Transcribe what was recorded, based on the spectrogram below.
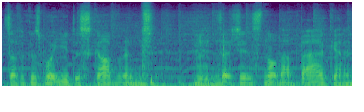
suffer. Because what you discover, and it's actually it's not that bad getting.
